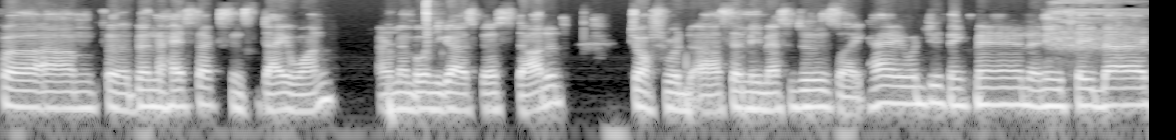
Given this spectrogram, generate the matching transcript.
for um, for Burn the Haystack since day one. I remember when you guys first started. Josh would uh, send me messages like, "Hey, what did you think, man? Any feedback?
